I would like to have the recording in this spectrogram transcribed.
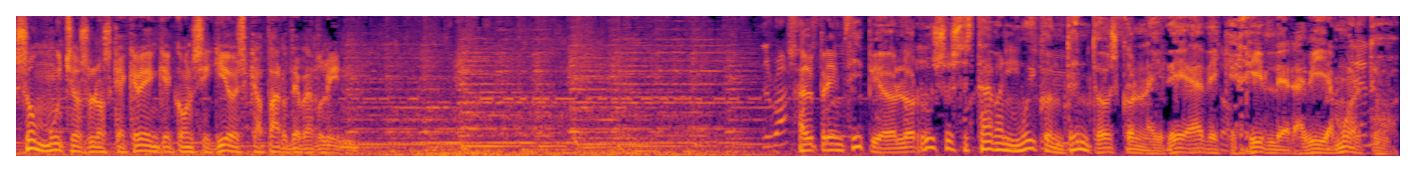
Son muchos los que creen que consiguió escapar de Berlín. Al principio, los rusos estaban muy contentos con la idea de que Hitler había muerto.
